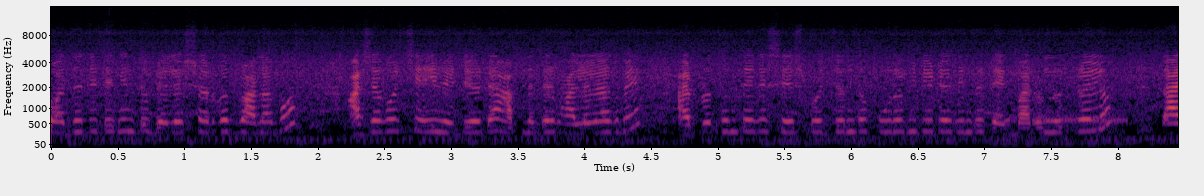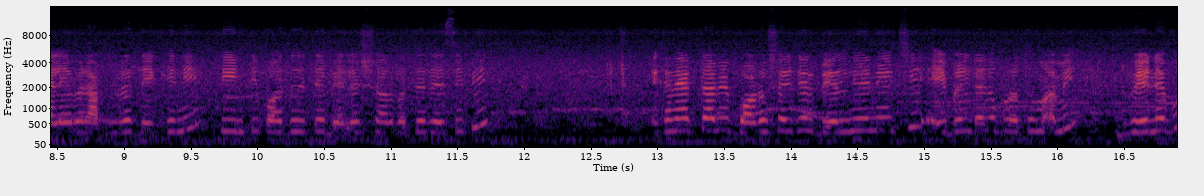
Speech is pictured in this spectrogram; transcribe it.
পদ্ধতিতে কিন্তু বেলের শরবত বানাবো। আশা করছি এই ভিডিওটা আপনাদের ভালো লাগবে। আর প্রথম থেকে শেষ পর্যন্ত পুরো ভিডিওটা কিন্তু দেখবার অনুরোধ রইল। তাহলে এবার আপনারা দেখে নিন তিনটি পদ্ধতিতে বেলের শরবতের রেসিপি এখানে একটা আমি বড় সাইজের বেল নিয়ে নিয়েছি। এই বেলটাকে প্রথম আমি ধুয়ে নেব।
